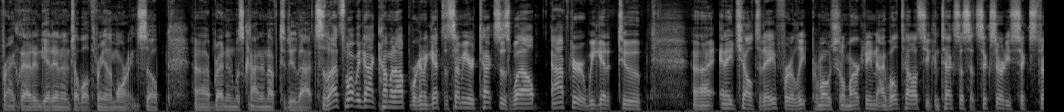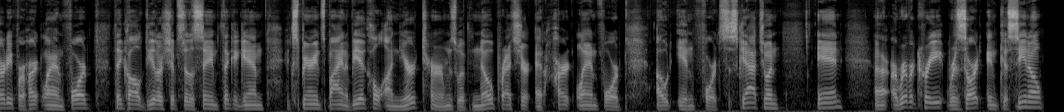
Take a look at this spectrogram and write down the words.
Frankly, I didn't get in until about three in the morning. So, uh, Brendan was kind enough to do that. So that's what we got coming up. We're going to get to some of your texts as well after we get to uh, NHL today for Elite Promotional Marketing. I will tell us you can text us at 630 630 for Heartland Ford. Think all dealerships are the same. Think again. Experience buying a vehicle on your terms with no pressure at Heartland Ford out in Fort Saskatchewan. And uh, a River Cree Resort and Casino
